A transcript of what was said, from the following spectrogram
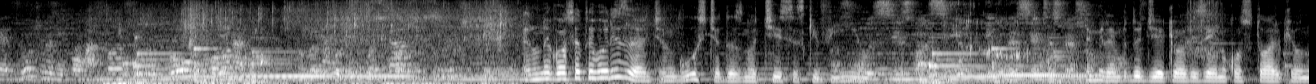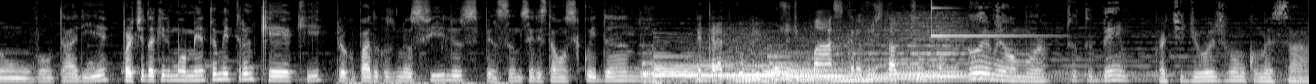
as últimas informações sobre o novo coronavírus. Era um negócio aterrorizante, a angústia das notícias que vinham. Eu me lembro do dia que eu avisei no consultório que eu não voltaria. A partir daquele momento eu me tranquei aqui, preocupado com os meus filhos, pensando se eles estavam se cuidando. Decreto que obriga o uso de máscaras no estado de São Paulo. Oi, meu amor, tudo bem? A partir de hoje vamos começar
